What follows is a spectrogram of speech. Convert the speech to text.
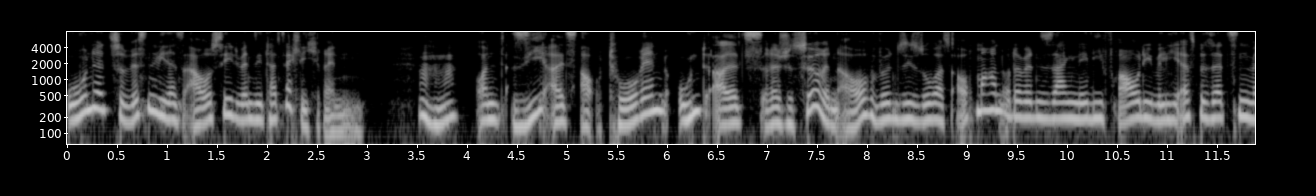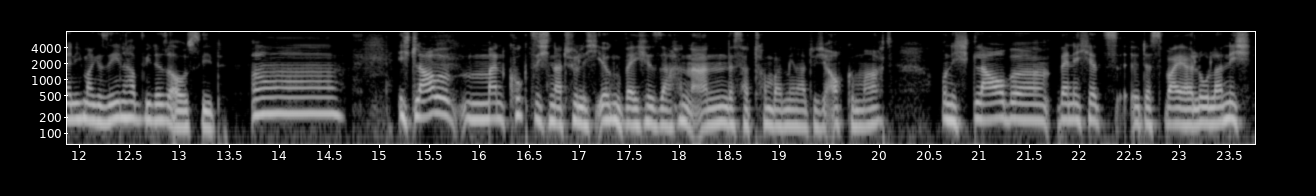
ohne zu wissen, wie das aussieht, wenn sie tatsächlich rennen. Mhm. Und Sie als Autorin und als Regisseurin auch, würden Sie sowas auch machen oder würden Sie sagen, nee, die Frau, die will ich erst besetzen, wenn ich mal gesehen habe, wie das aussieht? Äh, ich glaube, man guckt sich natürlich irgendwelche Sachen an. Das hat Tom bei mir natürlich auch gemacht. Und ich glaube, wenn ich jetzt, äh, das war ja Lola nicht,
